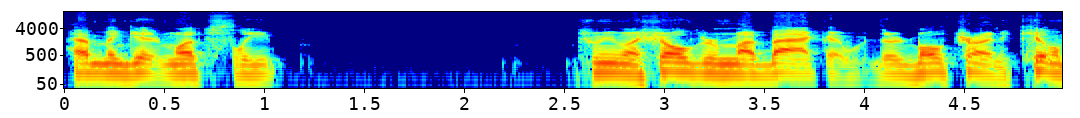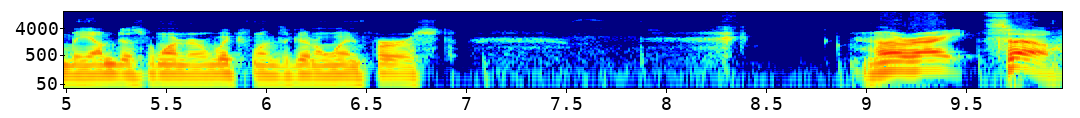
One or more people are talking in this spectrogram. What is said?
Haven't been getting much sleep. Between my shoulder and my back, they're both trying to kill me. I'm just wondering which one's going to win first. All right, so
